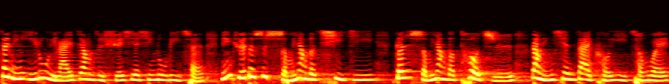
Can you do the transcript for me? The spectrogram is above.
在您一路以来这样子学习的心路历程？您觉得是什么样的契机跟什么样的特质，让您现在可以成为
